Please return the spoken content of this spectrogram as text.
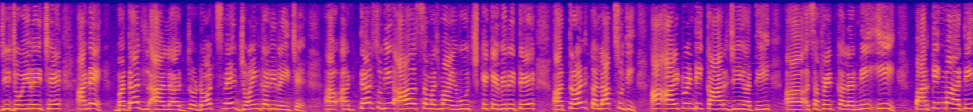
જે જોઈ રહી છે અને બધા ડોટ્સને જોઈન કરી રહી છે. અત્યાર સુધી આ સમજમાં આવ્યું જ કે કેવી રીતે ત્રણ કલાક સુધી આ આઈ ટ્વેન્ટી કાર જે હતી સફેદ કલરની ઈ પાર્કિંગમાં હતી,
